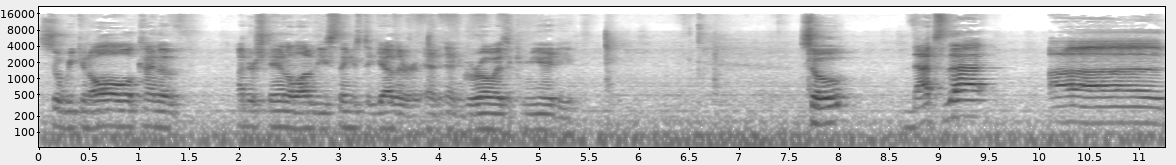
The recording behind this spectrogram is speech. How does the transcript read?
so we can all kind of understand a lot of these things together and, and grow as a community. So that's that. Uh,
